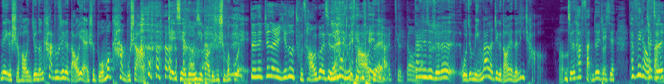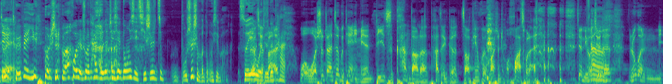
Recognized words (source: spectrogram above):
那个时候，你就能看出这个导演是多么看不上这些东西到底是什么鬼。对，那真的是一路吐槽过去的，一路吐槽，对，挺逗。但是就觉得，我就明白了这个导演的立场。你觉得他反对这些？他非常他觉得这是颓废艺术是吗？或者说他觉得这些东西其实就不是什么东西嘛？所以我觉得他，我我是在这部电影里面第一次看到了他这个照片绘画是怎么画出来的。就你会觉得，如果你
